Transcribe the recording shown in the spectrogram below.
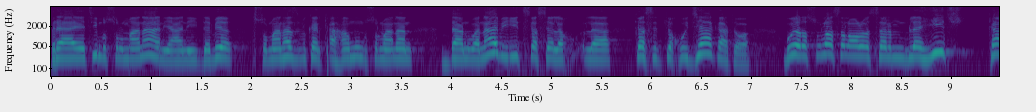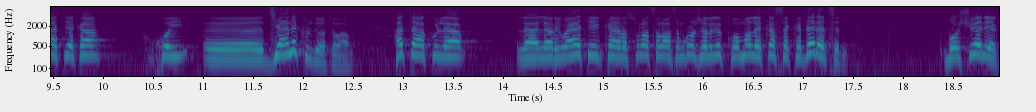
برایەتی مسلمانان ینی دەبێت مسلمان هەز بکەن کە هەموو مسلمانان دانوە نابی هیچ کەسێ لە کەست کە خۆی جیاکاتەوە بۆی ڕسوڵە سەڵ سرم لە هیچ کاتێکە خۆی جیانە کردوێتەوە هەتاکو لە لە ڕواەتی کە ڕسوڵە سەڵاسم ڕۆژە لەگە کۆمەڵێک کەسە کە دەرەچن بۆ شوێنێک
